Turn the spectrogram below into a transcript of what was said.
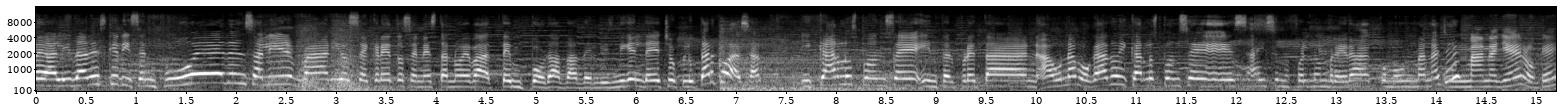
realidad es que dicen pueden salir varios secretos en esta nueva temporada de Luis Miguel. De hecho, Plutarco Asa y Carlos Ponce interpretan a un abogado y Carlos Ponce es, ay, se me fue el nombre, era como un manager. ¿Un manager o qué?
